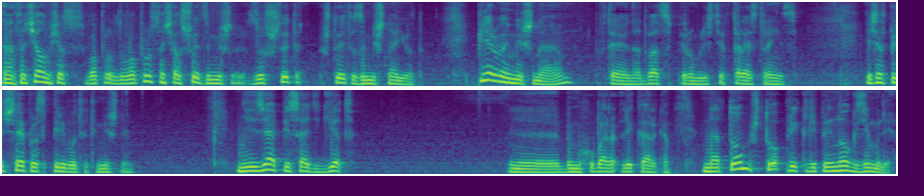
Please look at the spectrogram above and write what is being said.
а сначала мы сейчас вопрос, вопрос сначала, что это за что это, что это за мишнает? Первая мишна, повторяю, на 21 листе, вторая страница. Я сейчас прочитаю просто перевод этой мишны. Нельзя писать гет Э, Бемхубар лекарка, на том, что прикреплено к земле.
